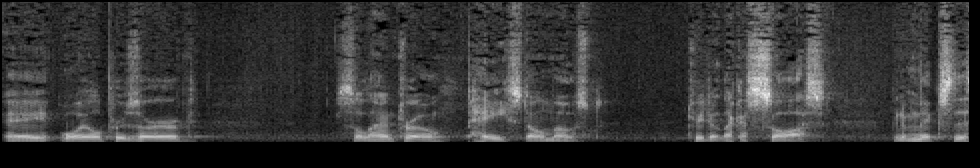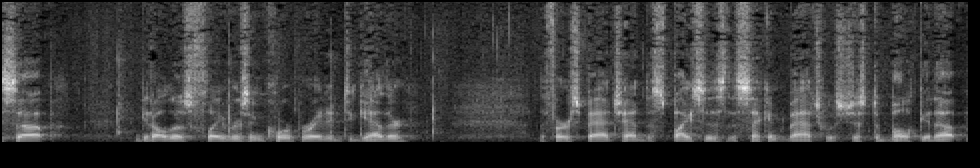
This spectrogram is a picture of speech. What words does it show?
a oil preserved cilantro paste almost. Treat it like a sauce. I'm going to mix this up, get all those flavors incorporated together. The first batch had the spices, the second batch was just to bulk it up.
